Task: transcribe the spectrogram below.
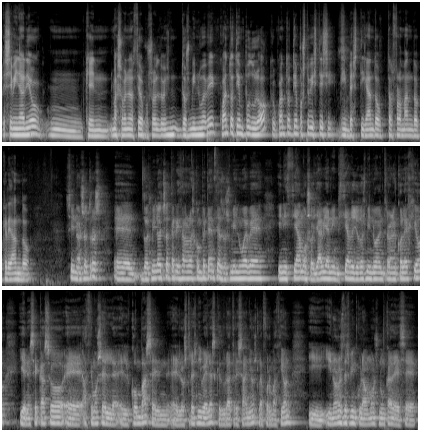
seminario, mmm, que más o menos nació pues, el 2009, ¿cuánto tiempo duró? ¿Cuánto tiempo estuvisteis investigando, transformando, creando? Sí, nosotros eh, 2008 aterrizaron las competencias, 2009 iniciamos o ya habían iniciado, yo 2009 entré en el colegio y en ese caso eh, hacemos el, el Combas en, los tres niveles, que dura tres años la formación y, y no nos desvinculamos nunca de ese,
